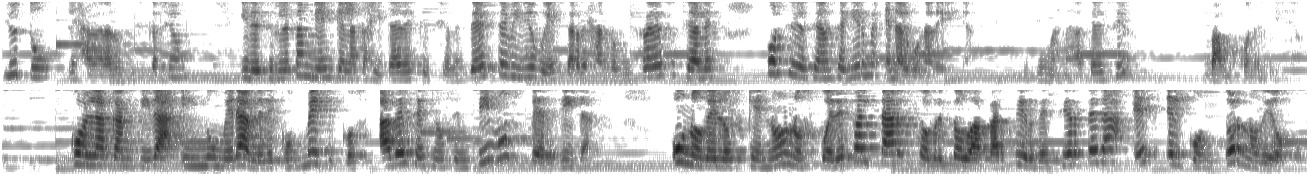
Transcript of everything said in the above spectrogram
YouTube les haga la notificación. Y decirle también que en la cajita de descripciones de este vídeo voy a estar dejando mis redes sociales por si desean seguirme en alguna de ellas. Sin más nada que decir, vamos con el vídeo. Con la cantidad innumerable de cosméticos, a veces nos sentimos perdidas. Uno de los que no nos puede faltar, sobre todo a partir de cierta edad, es el contorno de ojos.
